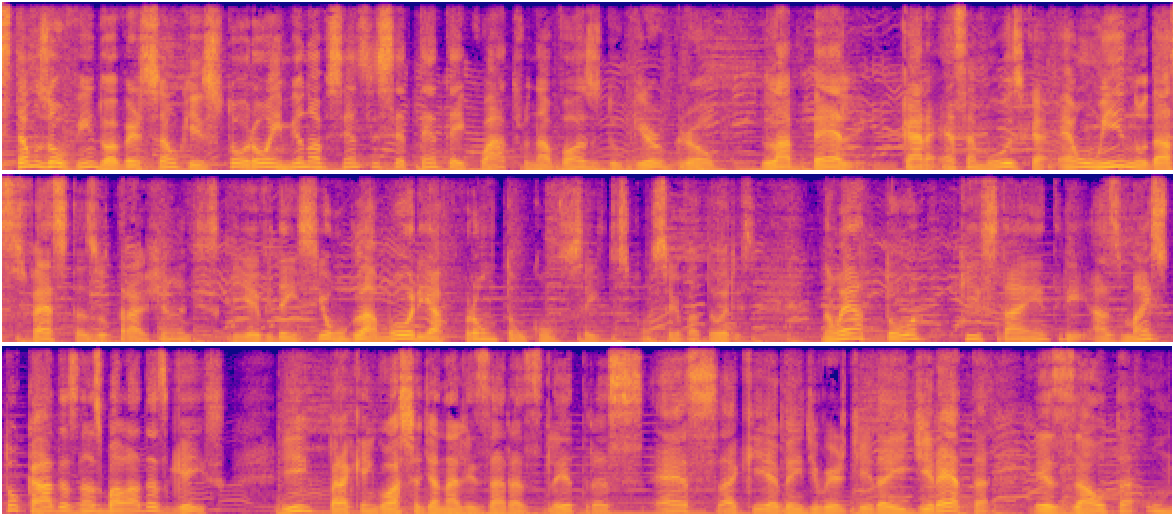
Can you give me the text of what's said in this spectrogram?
Estamos ouvindo a versão que estourou em 1974 na voz do Girl Girl La Belle. Cara, essa música é um hino das festas ultrajantes que evidenciam o glamour e afrontam conceitos conservadores. Não é à toa que está entre as mais tocadas nas baladas gays. E, para quem gosta de analisar as letras, essa aqui é bem divertida e direta. Exalta um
